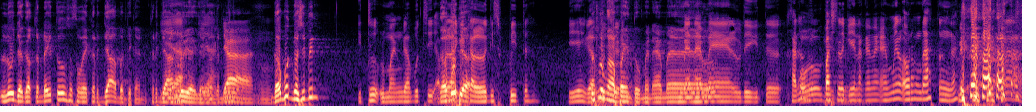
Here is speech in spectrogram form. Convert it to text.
lu jaga kedai itu sesuai kerja berarti kan? Kerjaan Iya, lu ya jaga iya. kedai. Gabut gak sih Pin? Itu lumayan gabut sih, Gabut apalagi ya? kalau lagi sepi tuh. Iya, Terus gabut. lu ngapain tuh? Main ML? Main ML udah gitu. Kadang Oh, pas gitu. lagi enak-enak ML orang dateng kan. Nah,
